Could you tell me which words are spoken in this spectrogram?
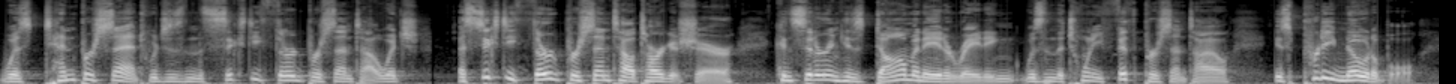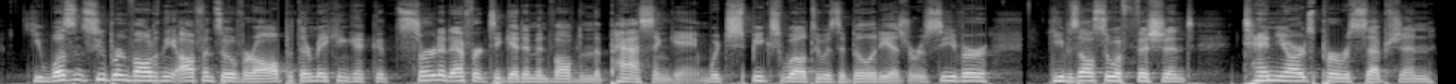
was 10%, which is in the 63rd percentile, which a 63rd percentile target share, considering his dominator rating was in the 25th percentile, is pretty notable. He wasn't super involved in the offense overall, but they're making a concerted effort to get him involved in the passing game, which speaks well to his ability as a receiver. He was also efficient, 10 yards per reception,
